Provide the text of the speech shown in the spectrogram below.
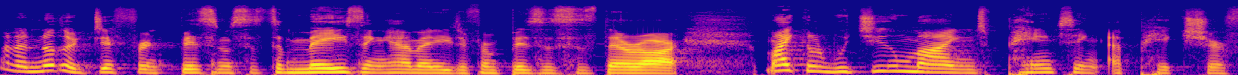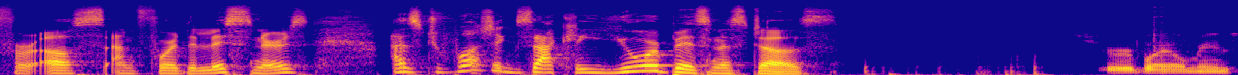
Well, another different business. It's amazing how many different businesses there are. Michael, would you mind painting a picture for us and for the listeners as to what exactly your business does? Sure, by all means.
